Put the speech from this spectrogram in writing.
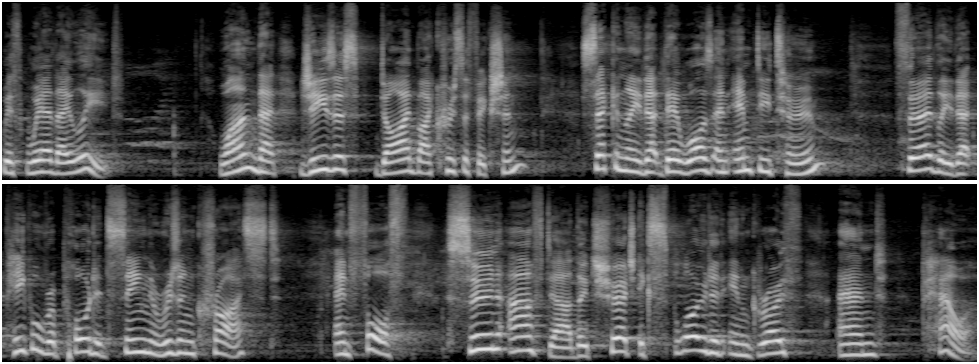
with where they lead. One, that Jesus died by crucifixion. Secondly, that there was an empty tomb. Thirdly, that people reported seeing the risen Christ. And fourth, Soon after, the church exploded in growth and power.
